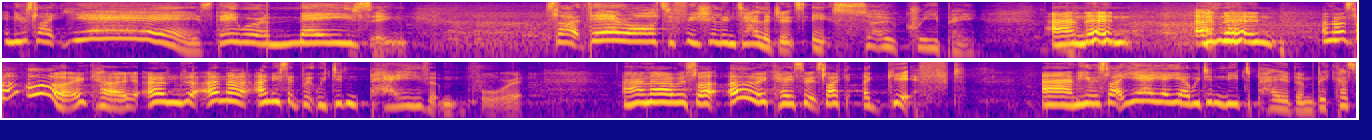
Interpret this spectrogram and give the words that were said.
And he was like, Yes, they were amazing. It's like their artificial intelligence, it's so creepy. And then, and then, and I was like, oh, okay. And, and, I, and he said, but we didn't pay them for it. And I was like, oh, okay, so it's like a gift. And he was like, yeah, yeah, yeah, we didn't need to pay them because,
